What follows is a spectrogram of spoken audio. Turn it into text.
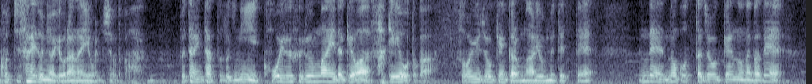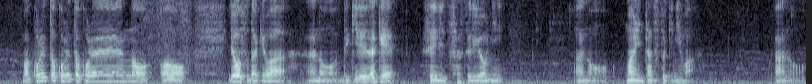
こっちサイドには寄らないようにしようとか舞台に立った時にこういう振る舞いだけは避けようとかそういう条件から周りを埋めてってで残った条件の中で、まあ、これとこれとこれの要素だけはあのできるだけ成立させるようにあの前に立つ時にはあの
